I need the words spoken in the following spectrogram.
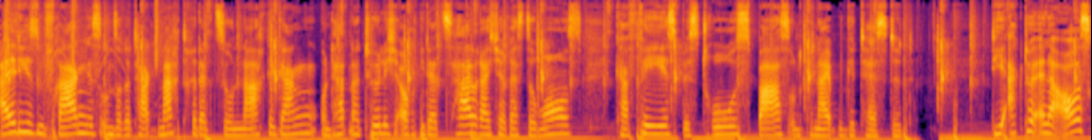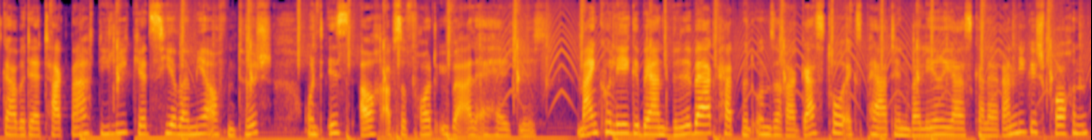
All diesen Fragen ist unsere Tag-Nacht-Redaktion nachgegangen und hat natürlich auch wieder zahlreiche Restaurants, Cafés, Bistros, Bars und Kneipen getestet. Die aktuelle Ausgabe der Tag-Nacht, die liegt jetzt hier bei mir auf dem Tisch und ist auch ab sofort überall erhältlich. Mein Kollege Bernd Wilberg hat mit unserer Gastro-Expertin Valeria Scalarandi gesprochen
